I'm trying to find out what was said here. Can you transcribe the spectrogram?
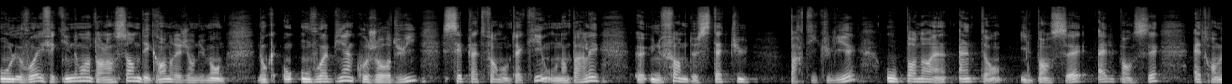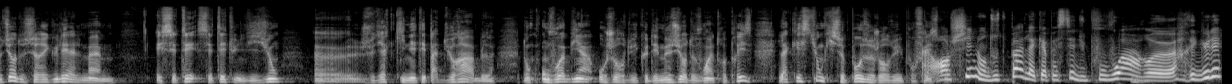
On le voit effectivement dans l'ensemble des grandes régions du monde. Donc on, on voit bien qu'aujourd'hui, ces plateformes ont acquis, on en parlait, euh, une forme de statut particulier où pendant un, temps, ils pensaient, elles pensaient être en mesure de se réguler elles-mêmes. Et c'était une vision euh, je veux dire, qui n'était pas durable. Donc on voit bien aujourd'hui que des mesures devront être prises. La question qui se pose aujourd'hui pour Facebook... Alors, en Chine, on ne doute pas de la capacité du pouvoir euh, à réguler.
